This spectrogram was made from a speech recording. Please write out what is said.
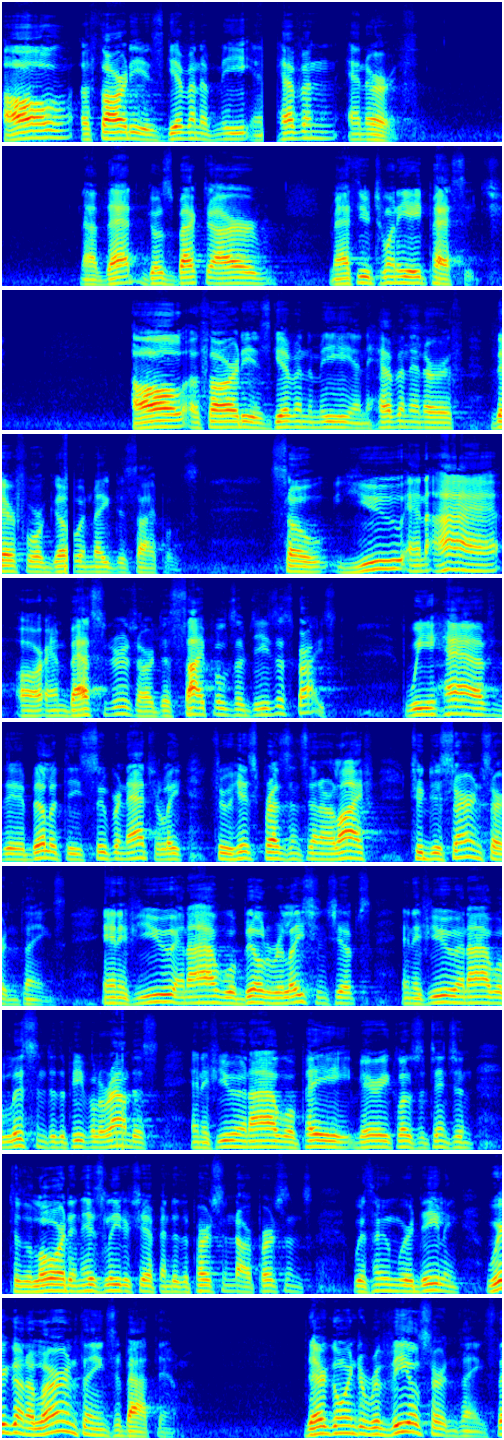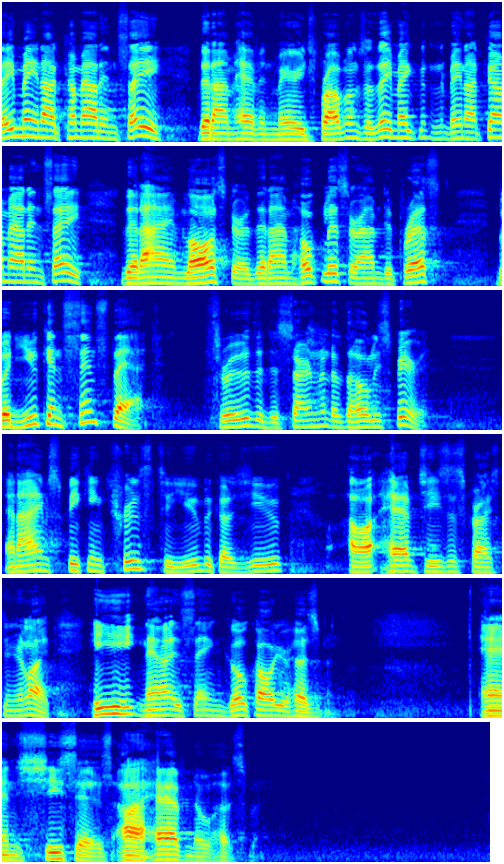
all authority is given of me in heaven and earth. Now that goes back to our Matthew 28 passage. All authority is given to me in heaven and earth. Therefore, go and make disciples. So you and I are ambassadors, are disciples of Jesus Christ. We have the ability supernaturally through his presence in our life to discern certain things. And if you and I will build relationships, and if you and I will listen to the people around us, and if you and I will pay very close attention to the Lord and his leadership and to the person or persons with whom we're dealing, we're going to learn things about them. They're going to reveal certain things. They may not come out and say that I'm having marriage problems, or they may, may not come out and say that I'm lost, or that I'm hopeless, or I'm depressed, but you can sense that through the discernment of the Holy Spirit. And I am speaking truth to you because you uh, have Jesus Christ in your life. He now is saying, Go call your husband. And she says, I have no husband.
